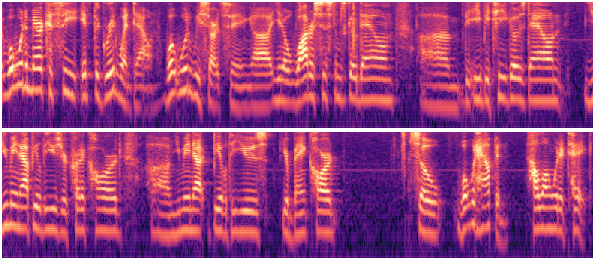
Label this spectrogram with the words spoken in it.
what would America see if the grid went down? What would we start seeing? Uh, you know, water systems go down, um, the EBT goes down. You may not be able to use your credit card. Um, you may not be able to use your bank card. So what would happen? How long would it take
